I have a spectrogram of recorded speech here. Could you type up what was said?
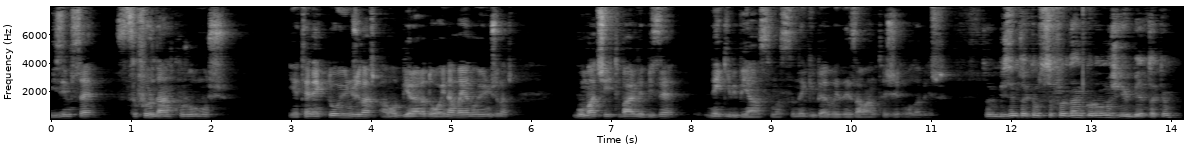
Bizimse sıfırdan kurulmuş yetenekli oyuncular ama bir arada oynamayan oyuncular. Bu maç itibariyle bize ne gibi bir yansıması, ne gibi bir dezavantajı olabilir? Tabii bizim takım sıfırdan kurulmuş gibi bir takım.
